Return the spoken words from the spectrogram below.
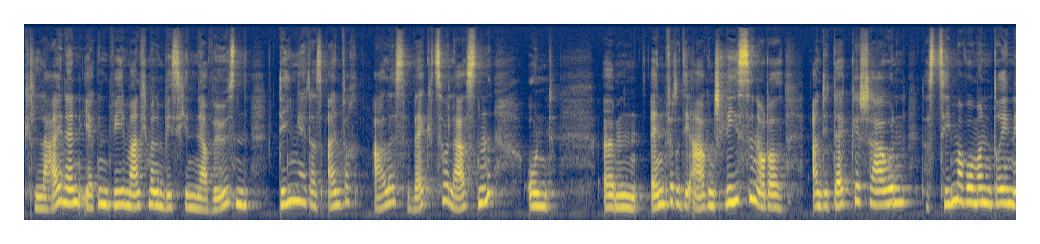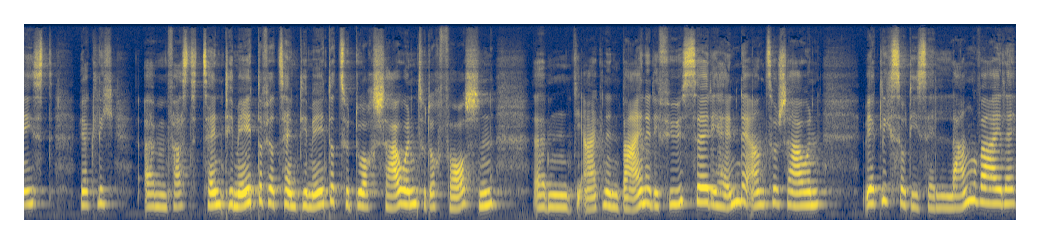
kleinen, irgendwie manchmal ein bisschen nervösen Dinge, das einfach alles wegzulassen und ähm, entweder die Augen schließen oder an die Decke schauen, das Zimmer, wo man drin ist, wirklich ähm, fast Zentimeter für Zentimeter zu durchschauen, zu durchforschen, ähm, die eigenen Beine, die Füße, die Hände anzuschauen, wirklich so diese Langweile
